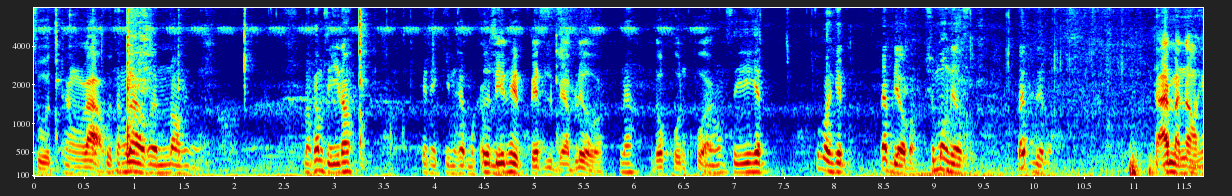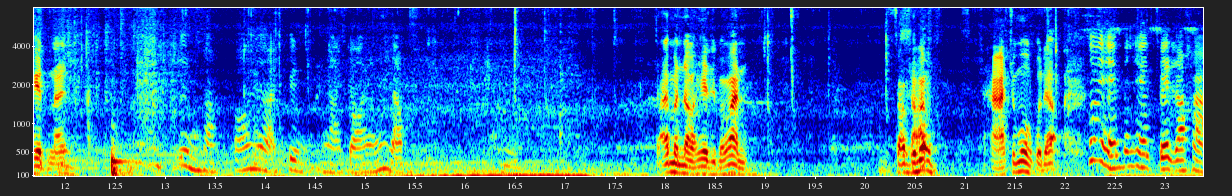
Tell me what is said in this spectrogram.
สูตรทั้งลาวคุณทั้งเล่าวเพิ่นน้องน้องคำสีเนาะเฮ็ดให้กินครับเมื่อคืน ซีนเห็ดเป็ดแบบเร็วอะนะดกขนขวน้องคำสีเฮ็ดทุกวันเฮ็ดแป๊บเดียวป่ะชั่วโมงเดียวแป๊บเดียวป่ะถ้าอันมันนอกเห็ดนะ ขึ้นค่ะเพราะเหงื่อขึ้นเหงื่อจอยยังไม่หลับ ถ้าอันมันนอกเห็ดประมาณสามชั่วโมงหาชั่วโมงกว่าแล้วเคยเห็นเป็นเทปเป็ดอะค่ะ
